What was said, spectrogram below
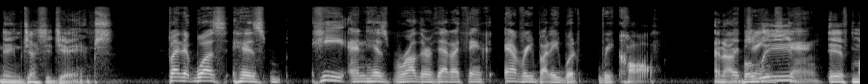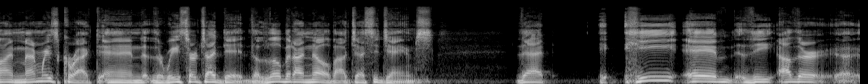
named Jesse James. But it was his, he and his brother that I think everybody would recall. And I believe, if my memory's correct, and the research I did, the little bit I know about Jesse James, that he and the other uh,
